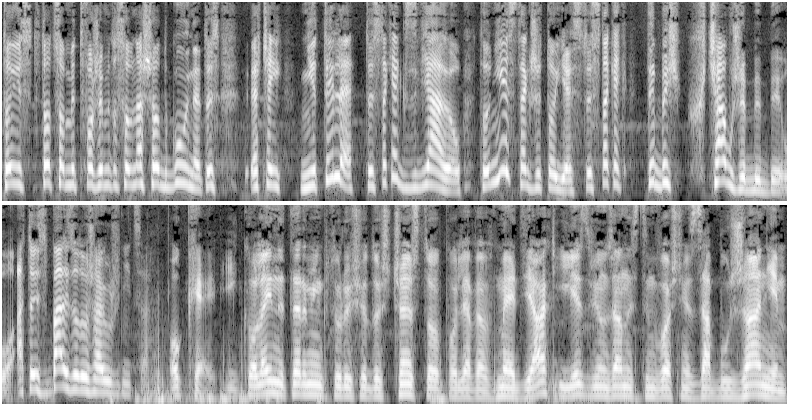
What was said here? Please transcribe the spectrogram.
to jest to, co my tworzymy, to są nasze odgórne, to jest raczej nie tyle, to jest tak jak z wiarą, to nie jest tak, że to jest, to jest tak jak ty byś chciał, żeby było, a to jest bardzo duża różnica. Okej, okay. i kolejny termin, który się dość często pojawia w mediach i jest związany z tym właśnie zaburzaniem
